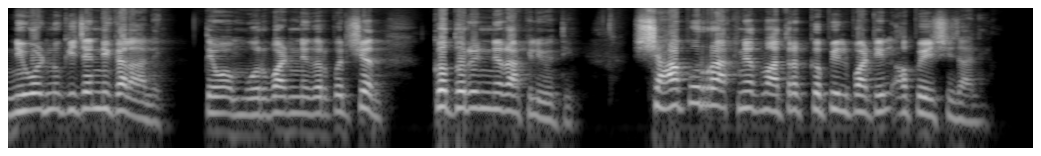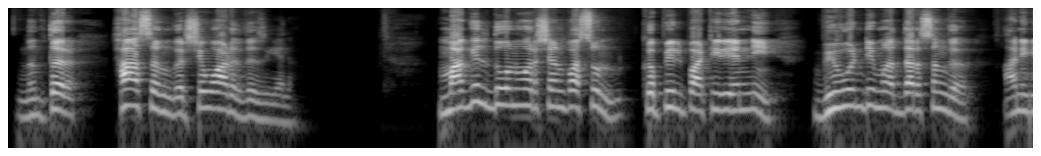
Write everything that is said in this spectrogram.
निवडणुकीचे निकाल आले तेव्हा मोरबाड नगर परिषद कतोरींनी राखली होती. शहापूर राखण्यात मात्र कपिल पाटील अपयशी झाले. नंतर हा संघर्ष वाढतच गेला. मागील दोन वर्षांपासून कपिल पाटील यांनी भिवंडी मतदारसंघ आणि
